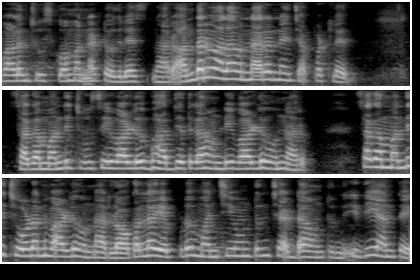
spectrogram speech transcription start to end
వాళ్ళని చూసుకోమన్నట్టు వదిలేస్తున్నారు. అందరూ అలా ఉన్నారని నేను చెప్పట్లేదు. సగం మంది చూసి వాళ్ళు బాధ్యతగా ఉండి వాళ్ళు ఉన్నారు. సగం మంది చూడని వాళ్ళు ఉన్నారు. లోకంలో ఎప్పుడు మంచి ఉంటుంది చెడ్డ ఉంటుంది. ఇది అంతే.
